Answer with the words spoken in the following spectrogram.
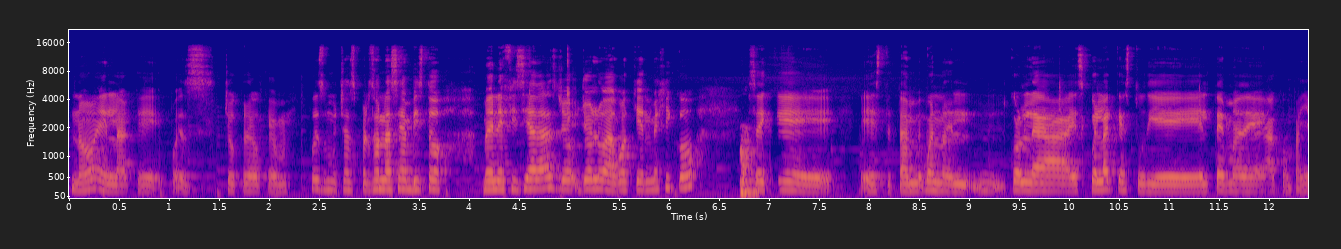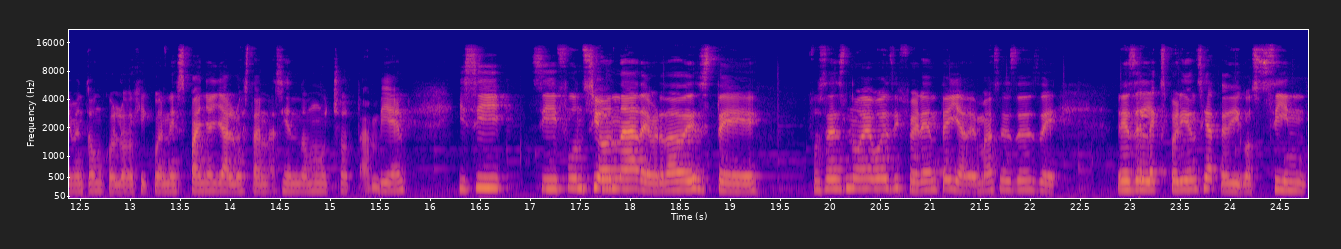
¿no? En la que, pues, yo creo que, pues, muchas personas se han visto beneficiadas. Yo, yo lo hago aquí en México. Sé que este, también, bueno, con la escuela que estudié el tema de acompañamiento oncológico en España ya lo están haciendo mucho también. Y sí, sí funciona, de verdad, este, pues es nuevo, es diferente y además es desde, desde la experiencia, te digo, sin,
